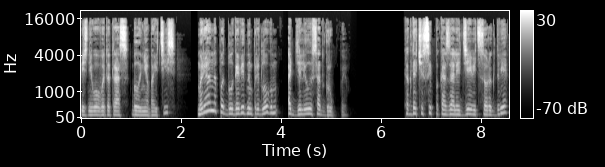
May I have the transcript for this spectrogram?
без него в этот раз было не обойтись, Марианна под благовидным предлогом отделилась от группы. Когда часы показали 9.42,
